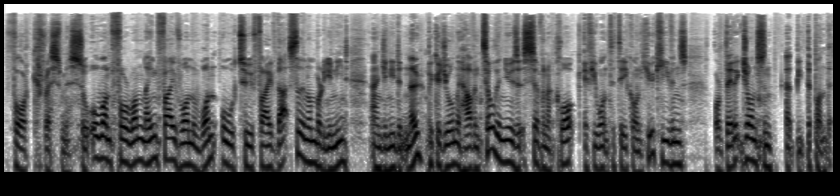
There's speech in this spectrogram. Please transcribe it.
for Christmas. So 0141 951 1025, that's the number you need, and you need it now because you only have until the news at 7 o'clock if you want to take on Hugh Keevins or Derek Johnson at Beat the Pundit.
